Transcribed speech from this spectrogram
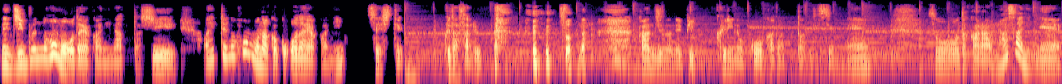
ね、自分の方も穏やかになったし、相手の方もなんかこう穏やかに接してくださる そんな感じのね、びっくりの効果だったんですよね。そう、だからまさにね、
